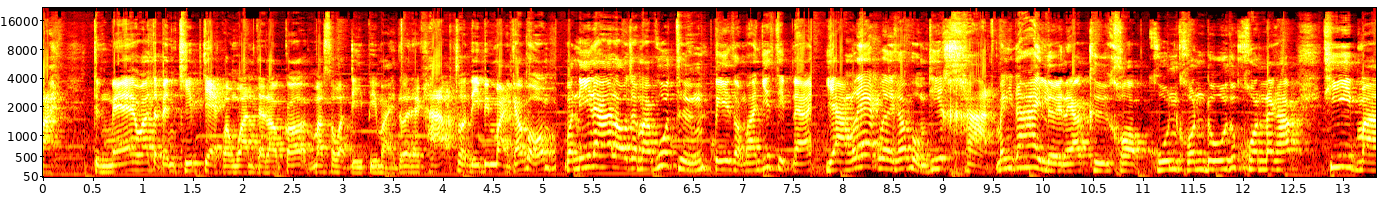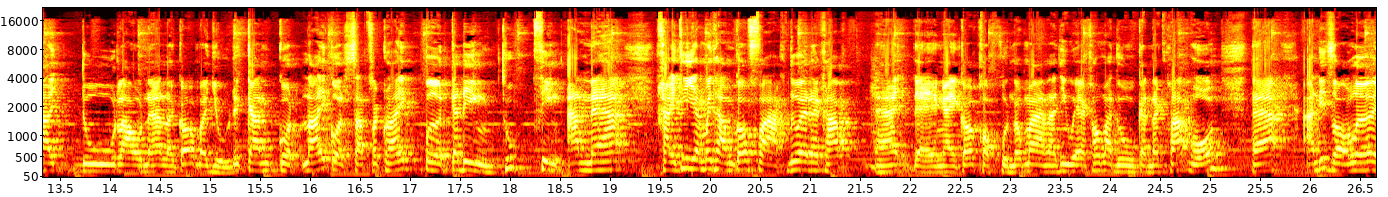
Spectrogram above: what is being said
มาถึงแม้ว่าจะเป็นคลิปแจกรางวัลแต่เราก็มาสวัสดีปีใหม่ด้วยนะครับ สวัสดีปีใหม่ครับผม วันนี้นะเราจะมาพูดถึงปี 2020 นะ อย่างแรกเลยครับผมที่ขาดไม่ได้เลยนะครับ คือขอบคุณคนดูทุกคนนะครับ ที่มาดูเรานะแล้วก็มาอยู่ด้วยกันกดไลค์กด subscribe เปิดกระดิ่งทุกสิ่งอันนะฮะใครที่ยังไม่ทำก็ฝากด้วยนะครับนะฮะแต่ยังไงก็ขอบคุณมากๆนะที่แวะเข้ามาดูกันนะครับผมนะฮะอันที่สองเลย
